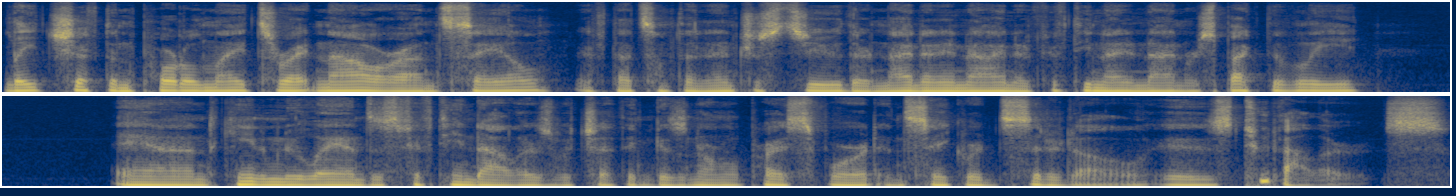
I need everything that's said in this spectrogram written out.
Late Shift and Portal Knights right now are on sale. If that's something that interests you, they're $9.99 and $15.99 respectively. And Kingdom New Lands is $15, which I think is normal price for it. And Sacred Citadel is $2.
